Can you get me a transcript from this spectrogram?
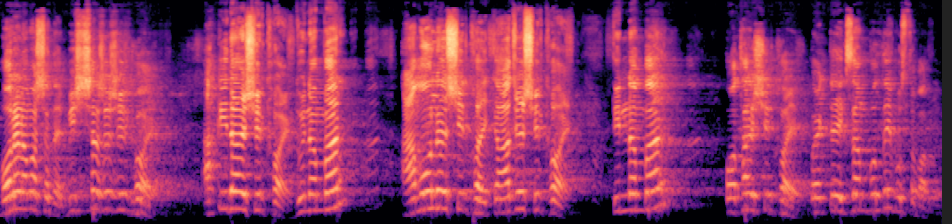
বলেন আমার সাথে, বিশ্বাসে শির্ক হয়, আকিদায় শির্ক হয়। দুই নাম্বার, আমলে শির্ক হয়, কাজে শির্ক হয়। তিন নাম্বার, কথায় শির্ক হয়। কয়েকটা এক্সাম্পল দিয়ে বুঝতে পারবেন।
